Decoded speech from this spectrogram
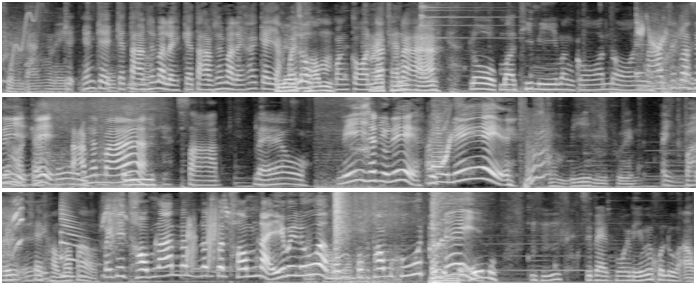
เสียงดังเลย แกงั้นแกแกตามฉันมาเลยแกตามฉันมาเลยค่ะแกอยากไปโลกเรือทอม มังกรนักฉันหนาไปโลกมาที่มีมังกรหน่อยตามฉันมาสิอยกจะเฮ้ยโค่นตามฉันมา ปีศาจแล้วนี่ฉันอยู่นี่ฉันอยู่นี่ซอมบี้มีปืน ไอ้บ้าเฮ้ยเอ้ใช่ยทอมมาเปล่าไม่ใช่ทอมนั้นนั่นนั่นเป็นทอมไหนไม่รู้อะผมผมทอมครูดเฮ้ยสิบแปดบวกดีไม่คนดูเอา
